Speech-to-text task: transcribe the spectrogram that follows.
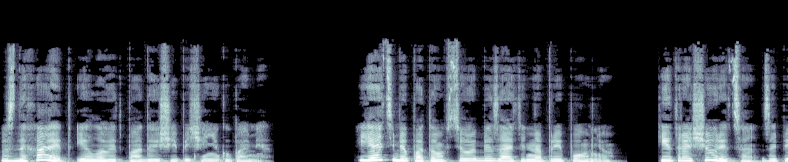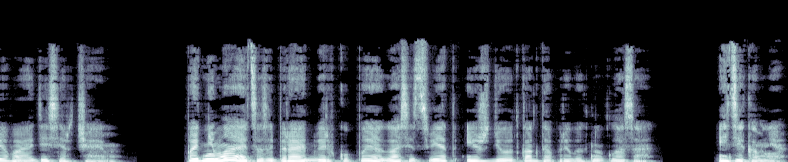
Вздыхает и ловит падающее печенье губами. «Я тебе потом все обязательно припомню». Хитро щурится, запивая десерт чаем. Поднимается, запирает дверь в купе, гасит свет и ждет, когда привыкнут глаза. «Иди ко мне».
